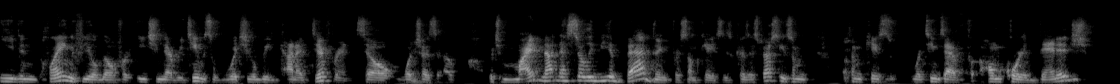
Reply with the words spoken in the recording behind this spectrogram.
even playing field though for each and every team, so which will be kind of different. So which is a, which might not necessarily be a bad thing for some cases because especially some some cases where teams have home court advantage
